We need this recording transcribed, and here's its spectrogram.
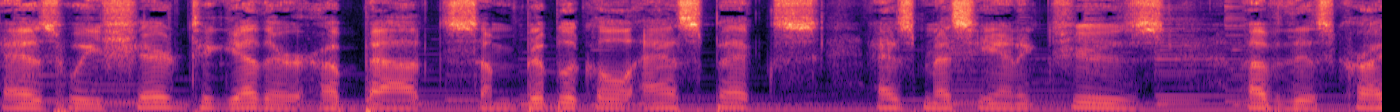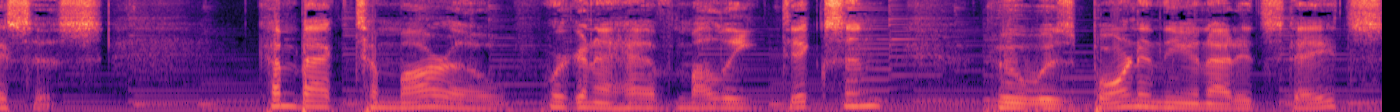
as we shared together about some biblical aspects as Messianic Jews of this crisis. Come back tomorrow. We're going to have Malik Dixon, who was born in the United States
